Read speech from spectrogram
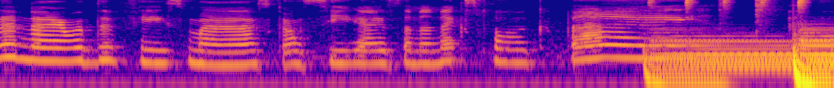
the night with the face mask. I'll see you guys in the next vlog. Bye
